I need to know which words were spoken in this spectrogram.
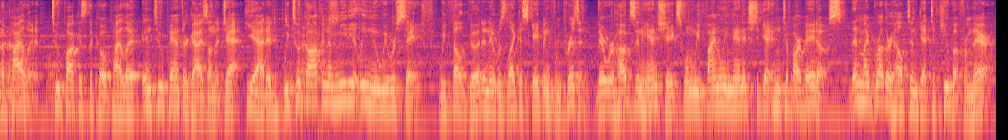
the pilot. Tupac is the co-pilot, and two Panther guys on the jet. He added, "We took off and immediately knew we were safe. We felt good, and it was like escaping from prison. There were hugs and handshakes when we finally managed to get him to Barbados. Then my brother helped him get to Cuba from there."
